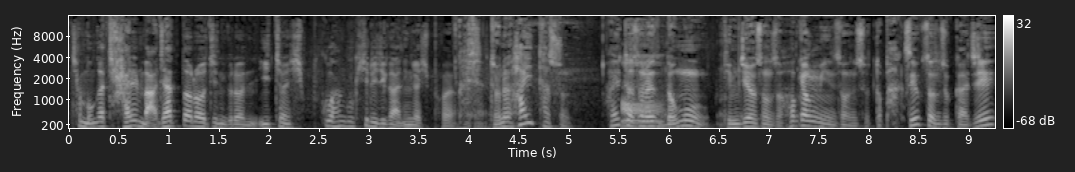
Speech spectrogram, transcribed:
참 뭔가 잘 맞아떨어진 그런 2019 한국 시리즈가 아닌가 싶어요. 저는 하위 타순. 하위 타순에서 어. 너무 김재호 선수, 허경민 선수, 또 박세혁 선수까지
